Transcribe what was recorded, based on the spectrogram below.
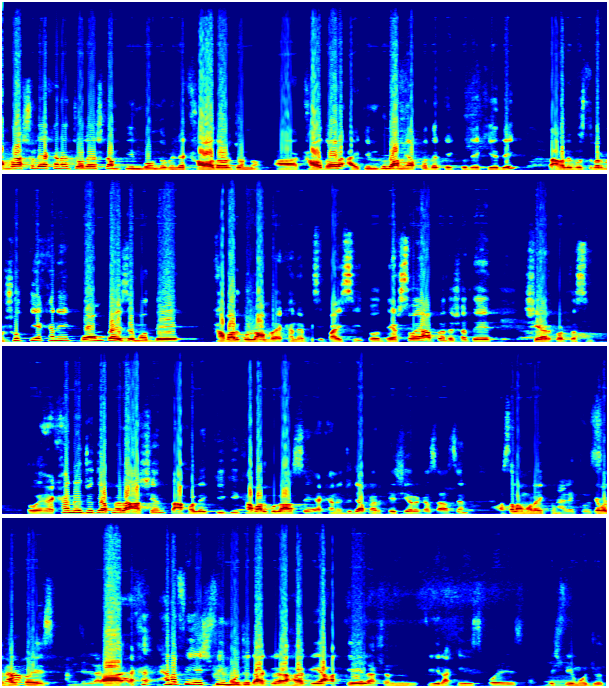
আমরা আসলে এখানে চলে আসলাম তিন বন্ধু মিলে খাওয়া দাওয়ার জন্য। খাওয়া দাওয়ার আইটেমগুলো আমি আপনাদেরকে একটু দেখিয়ে দিই। তাহলে বুঝতে পারবেন, সত্যি এখানে কম প্রাইসের মধ্যে খাবারগুলো আমরা এখানে পাইছি। তো দেড়শো আপনাদের সাথে শেয়ার করতেছি। তো এখানে যদি আপনারা আসেন তাহলে কি কি খাবারগুলো আছে এখানে যদি আপনার কেশিয়ারের কাছে আসেন আসসালামু আলাইকুম عليكم كيف الحال السلام كويس الحمد لله آه إح- هنا في ايش في موجود أق- حاجة اكل عشان في رخيص كويس ايش في موجود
